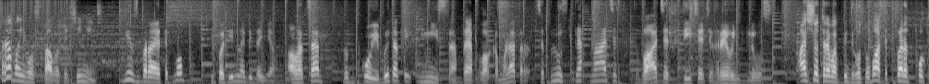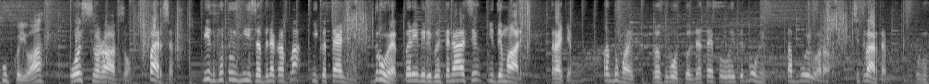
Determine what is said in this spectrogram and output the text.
Треба його ставити чи ні? Він збирає тепло і повільно віддає. Але це додаткові витрати і місце. Теплоакумулятор це плюс 15-20 тисяч гривень плюс. А що треба підготувати перед покупкою? А ось що раджу. Перше. Підготуй місце для котла і котельні. Друге, перевір вентиляцію і димарь. Третє. Продумай розводку для теплої підлоги та бойлера. Четверте.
